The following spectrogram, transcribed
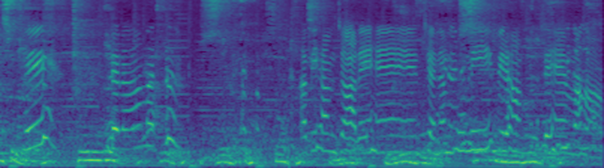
डरा मत अभी हम जा रहे हैं जन्मभूमि, फिर हम मिलते हैं वहाँ।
